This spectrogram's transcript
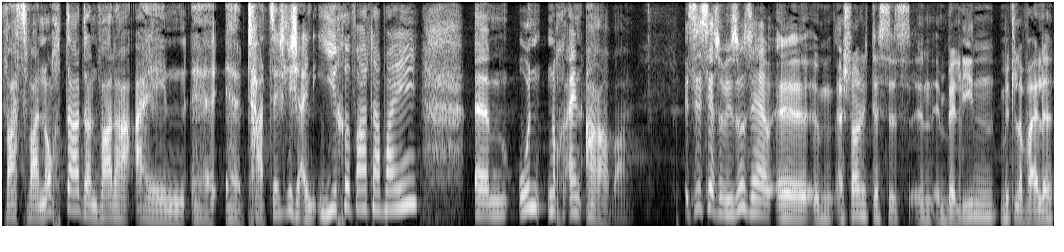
was war noch da? Dann war da ein, äh, äh, tatsächlich ein Ire war dabei ähm, und noch ein Araber. Es ist ja sowieso sehr äh, ähm, erstaunlich, dass es in, in Berlin mittlerweile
